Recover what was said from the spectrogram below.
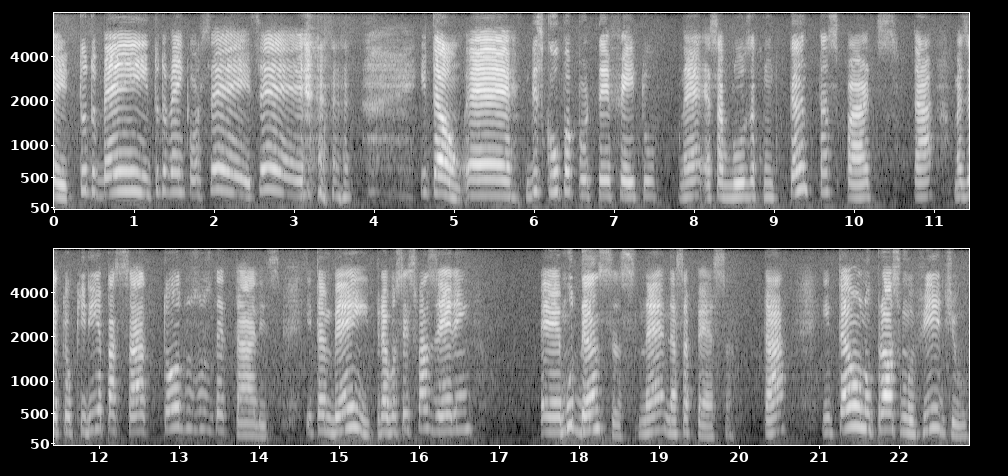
oi, tudo bem? Tudo bem com vocês? então, é, desculpa por ter feito né, essa blusa com tantas partes, tá? Mas é que eu queria passar todos os detalhes e também para vocês fazerem é, mudanças, né, nessa peça, tá? Então, no próximo vídeo,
